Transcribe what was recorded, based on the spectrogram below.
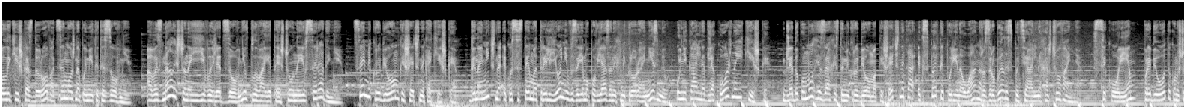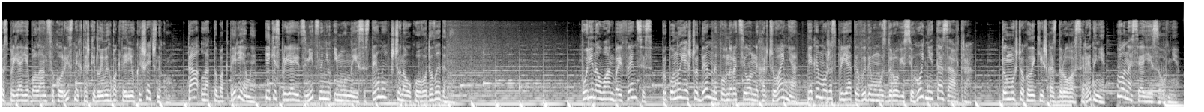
Коли кішка здорова, це можна помітити зовні. А ви знали, що на її вигляд зовні впливає те, що у неї всередині? Це мікробіом кишечника кішки. Динамічна екосистема трильйонів взаємопов'язаних мікроорганізмів унікальна для кожної кішки. Для допомоги захисту мікробіома кишечника експерти Purina One розробили спеціальне харчування з цикорієм, пребіотиком, що сприяє балансу корисних та шкідливих бактерій в кишечнику, та лактобактеріями, які сприяють зміцненню імунної системи, що науково доведено. Purina One by Fences пропонує щоденне повнораціонне харчування, яке може сприяти видимому здоров'ю сьогодні та завтра. Тому що коли кішка здорова всередині, вона сяє й зовні.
